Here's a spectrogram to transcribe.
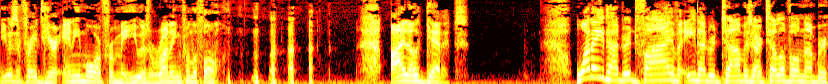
He was afraid to hear any more from me. He was running from the phone. I don't get it. 1-800-5800-TOM is our telephone number.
